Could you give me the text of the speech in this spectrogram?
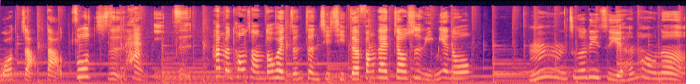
我找到桌子和椅子，它们通常都会整整齐齐的放在教室里面哦。嗯，这个例子也很好呢。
